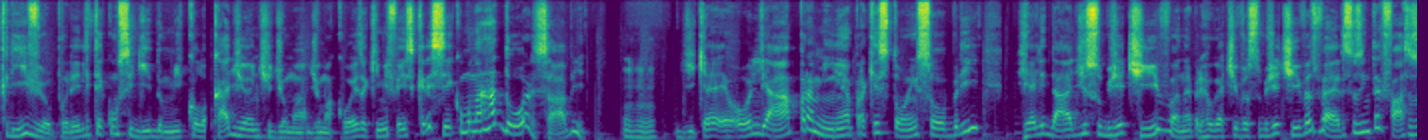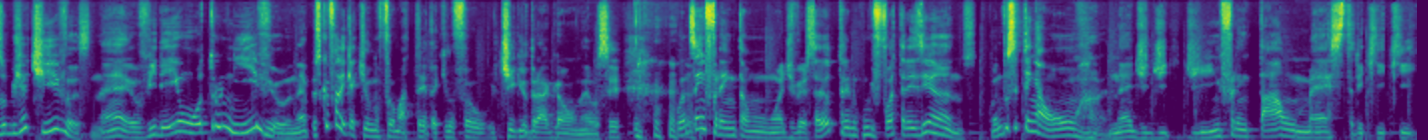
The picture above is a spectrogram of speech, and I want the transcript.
incrível por ele ter conseguido me colocar diante de uma, de uma coisa que me fez crescer como narrador, sabe? Uhum. De que é olhar para mim para questões sobre realidade subjetiva, né, prerrogativas subjetivas versus interfaces objetivas, né? Eu virei um outro nível, né? Por isso que eu falei que aquilo não foi uma treta, aquilo foi o tigre e o dragão, né? Você quando você enfrenta um adversário, eu treino com for há 13 anos. Quando você tem a honra, né, de, de, de enfrentar um mestre que, que,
